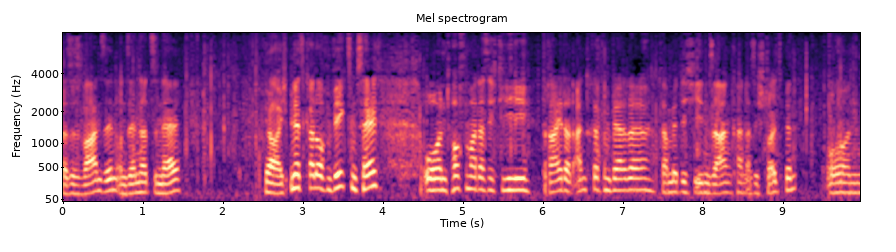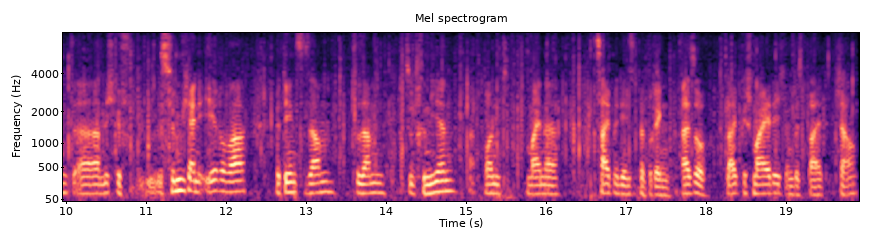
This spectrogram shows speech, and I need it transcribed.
Das ist Wahnsinn und sensationell. Ja, ich bin jetzt gerade auf dem Weg zum Zelt und hoffe mal, dass ich die drei dort antreffen werde, damit ich ihnen sagen kann, dass ich stolz bin. Und äh, mich es für mich eine Ehre war, mit denen zusammen, zusammen zu trainieren und meine Zeit mit denen zu verbringen. Also bleibt geschmeidig und bis bald. Ciao.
